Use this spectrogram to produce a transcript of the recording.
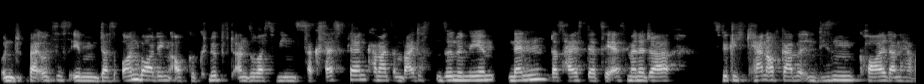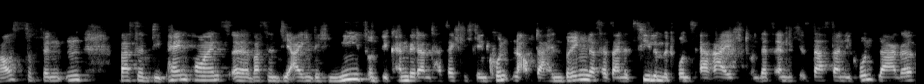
Und bei uns ist eben das Onboarding auch geknüpft an sowas wie ein Success Plan, kann man es im weitesten Sinne nennen. Das heißt, der CS-Manager ist wirklich Kernaufgabe in diesem Call dann herauszufinden, was sind die Pain Points, äh, was sind die eigentlichen Needs und wie können wir dann tatsächlich den Kunden auch dahin bringen, dass er seine Ziele mit uns erreicht. Und letztendlich ist das dann die Grundlage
